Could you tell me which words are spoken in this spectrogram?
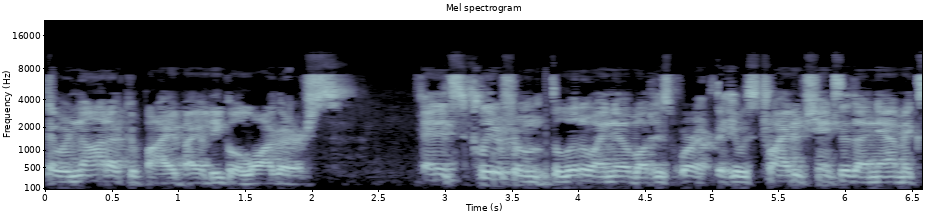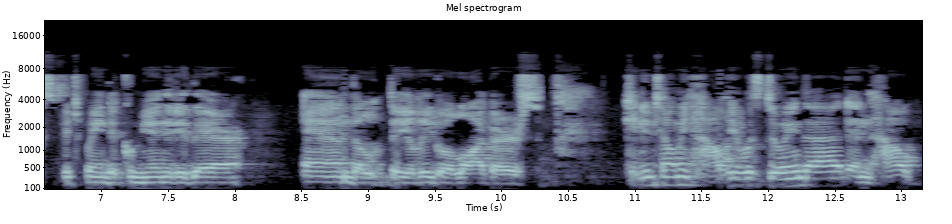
that were not occupied by illegal loggers. And it's clear from the little I know about his work that he was trying to change the dynamics between the community there and the, the illegal loggers. Can you tell me how he was doing that and how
